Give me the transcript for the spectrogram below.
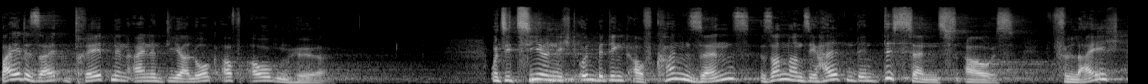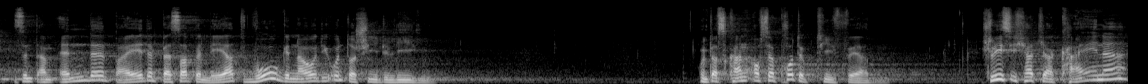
Beide Seiten treten in einen Dialog auf Augenhöhe. Und sie zielen nicht unbedingt auf Konsens, sondern sie halten den Dissens aus. Vielleicht sind am Ende beide besser belehrt, wo genau die Unterschiede liegen. Und das kann auch sehr produktiv werden. Schließlich hat ja keine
